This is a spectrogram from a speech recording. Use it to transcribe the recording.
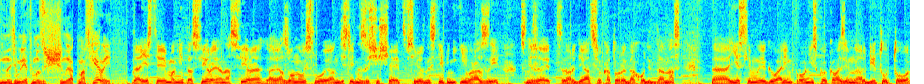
на Земле-то мы защищены атмосферой. Да, есть и магнитосфера, и ионосфера, и озоновый слой. Он действительно защищает в серьезной степени и в разы снижает радиацию, которая доходит до нас. Э, если мы говорим про низкую околоземную орбиту, то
